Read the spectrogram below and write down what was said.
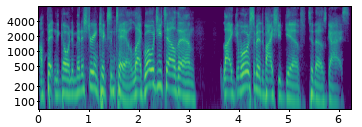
I'm fitting to go into ministry and kick some tail." Like, what would you tell them? Like, what were some advice you'd give to those guys?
